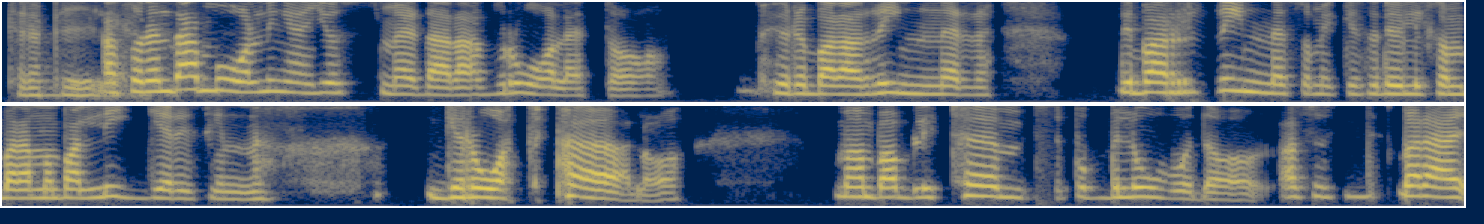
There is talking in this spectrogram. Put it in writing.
terapi? Liksom? Alltså den där målningen just med det där vrålet och hur det bara rinner. Det bara rinner så mycket så det är liksom bara, man bara ligger i sin gråtpöl och man bara blir tömd på blod och alltså bara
